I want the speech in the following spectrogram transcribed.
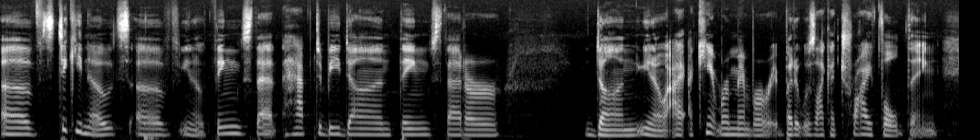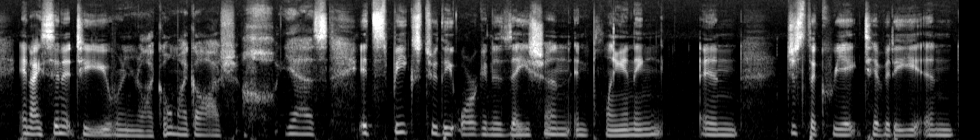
of sticky notes of you know things that have to be done, things that are done. You know, I, I can't remember, it, but it was like a trifold thing. And I sent it to you, and you're like, oh my gosh, oh, yes. It speaks to the organization and planning and just the creativity and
